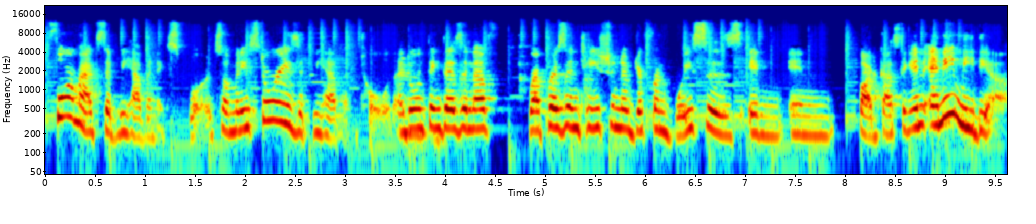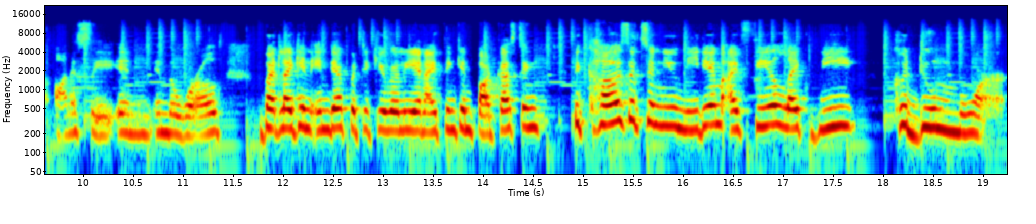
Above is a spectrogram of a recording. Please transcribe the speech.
formats that we haven't explored, so many stories that we haven't told. I don't mm-hmm. think there's enough representation of different voices in in podcasting in any media honestly in in the world. But like in india particularly and i think in podcasting because it's a new medium i feel like we could do more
